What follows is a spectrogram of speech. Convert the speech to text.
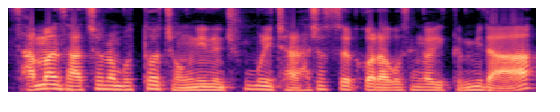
44,000원부터 정리는 충분히 잘 하셨을 거라고 생각이 듭니다.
